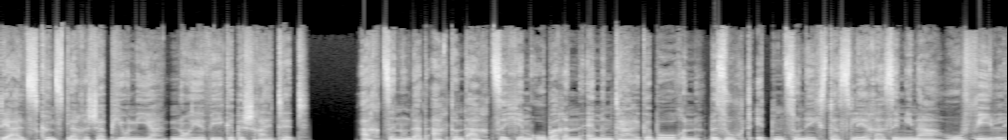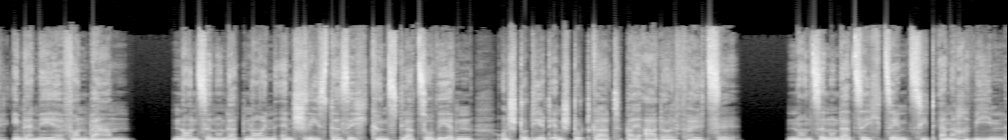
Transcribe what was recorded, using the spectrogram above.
der als künstlerischer Pionier neue Wege beschreitet. 1888 im oberen Emmental geboren, besucht Itten zunächst das Lehrerseminar Hofwil in der Nähe von Bern. 1909 entschließt er sich, Künstler zu werden und studiert in Stuttgart bei Adolf Hölzel. 1916 zieht er nach Wien,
